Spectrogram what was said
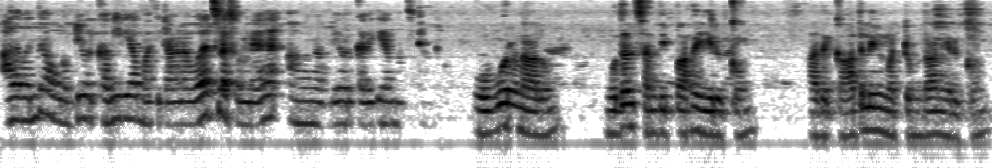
அதை வந்து அவங்க அப்படியே ஒரு கவிதையாக மாற்றிட்டாங்க நான் வேர்ட்ஸில் சொன்னேன் அவங்க அப்படியே ஒரு கவிதையாக மாற்றிட்டாங்க ஒவ்வொரு நாளும் முதல் சந்திப்பாக இருக்கும். அது காதலில் மட்டும்தான் இருக்கும்.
